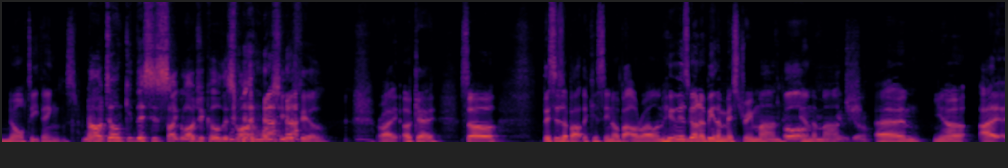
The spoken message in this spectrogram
naughty things. No, don't. Get, this is psychological. This is what I want you to feel. Right. Okay. So this is about the casino battle royal and who is going to be the mystery man Oh, in the match. Um, you know, I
